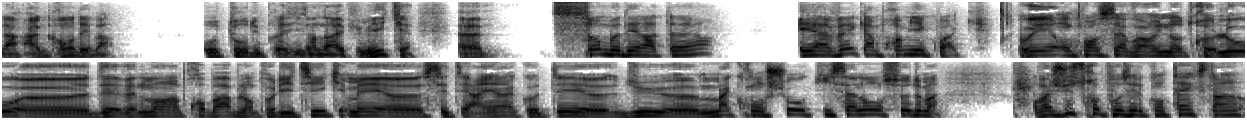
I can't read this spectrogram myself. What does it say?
un grand débat autour du président de la République, euh, sans modérateur et avec un premier couac. Oui, on pensait avoir une autre lot euh, d'événements improbables en politique, mais euh, c'était rien à côté euh, du Macron Show qui s'annonce demain. On va juste reposer le contexte. Hein.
